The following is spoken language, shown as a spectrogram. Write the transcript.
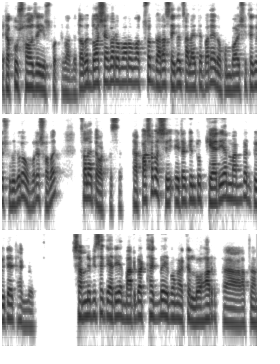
এটা খুব সহজে ইউজ করতে পারবে। তবে দশ, এগারো, বারো বছর যারা সাইকেল চালাতে পারে, এরকম বয়সী থেকে শুরু করে উপরে সবাই চালাতে পারতেছে। আর পাশাপাশি এটা কিন্তু ক্যারিয়ার মার্কেট দুইটাই থাকবে। সামনে পিছে ক্যারিয়ার মার্গার থাকবে এবং একটা লোহার আপনার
